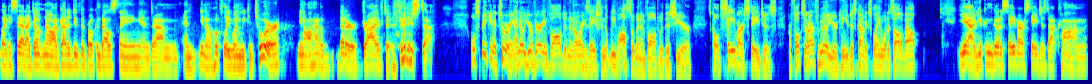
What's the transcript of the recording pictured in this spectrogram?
like I said, I don't know. I've got to do the Broken Bells thing, and um, and you know, hopefully, when we can tour, you know, I'll have a better drive to finish stuff. Well, speaking of touring, I know you're very involved in an organization that we've also been involved with this year. It's called Save Our Stages. For folks that aren't familiar, can you just kind of explain what it's all about? Yeah, you can go to saveourstages.com,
